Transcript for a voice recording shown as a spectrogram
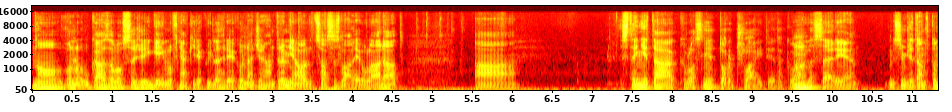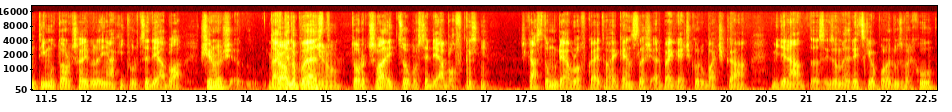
No, ono ukázalo se, že i Gameloft nějaký takovýhle hry jako Dungeon Hunter měla docela se zvládají ovládat. A stejně tak vlastně Torchlight je takováhle Hmm. série. Myslím, že tam v tom týmu Torchlight byli i nějaký tvůrci Diabla. Všechno, Titan Quest, no. Torchlight jsou prostě Diablovky. Jasně. Říká se tomu Diablovka, je to hack and slash RPGčko, rubačka, viděná z izometrického pohledu z vrchu.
